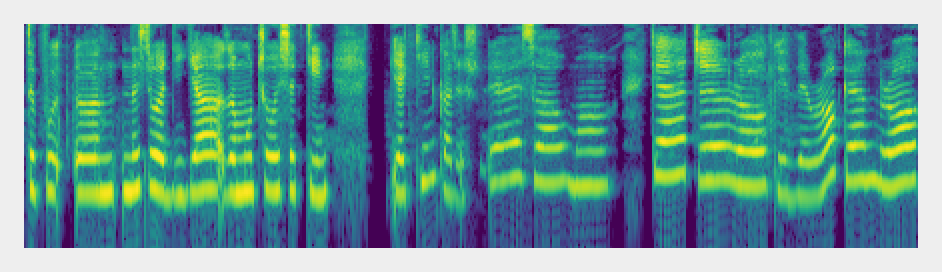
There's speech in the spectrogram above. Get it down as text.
Типу, е, на сьогодні я замучилася кінь. Як кінь кажеш, «Е, slow-mo, get the rock, in the rock and roll,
